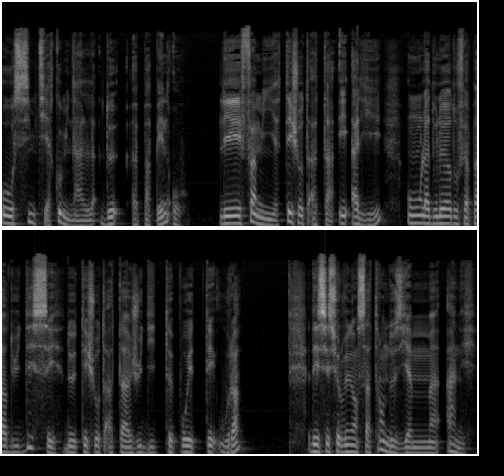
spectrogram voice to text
au cimetière communal de Papeno. Les familles Téchot Atta et Alliés ont la douleur de faire part du décès de Téchot Atta Judith Poete-Oura, décès survenu dans sa 32e année.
